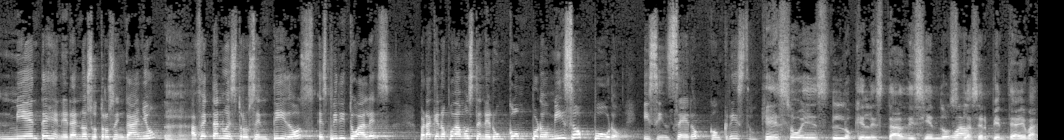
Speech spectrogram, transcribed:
miente, genera en nosotros engaño, Ajá. afecta nuestros sentidos espirituales, para que no podamos tener un compromiso puro y sincero con Cristo. Que eso es lo que le está diciendo Wow. la serpiente a Eva.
